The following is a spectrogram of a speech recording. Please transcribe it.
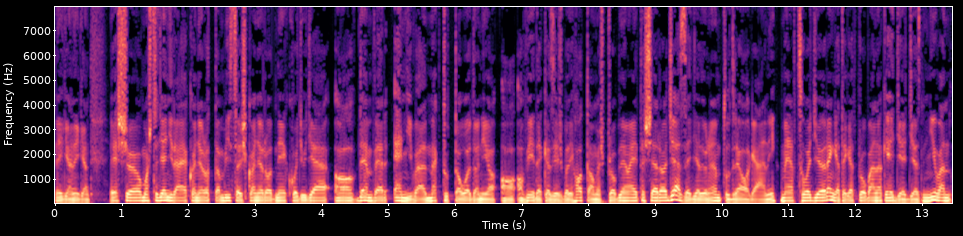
igen, igen. És most, hogy ennyire elkanyarodtam, vissza is kanyarodnék, hogy ugye a Denver ennyivel meg tudta oldani a, a, a védekezésbeli hatalmas problémáit, és erre a Jazz egyelőre nem tud reagálni, mert hogy rengeteget próbálnak egy-egyezni. Nyilván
